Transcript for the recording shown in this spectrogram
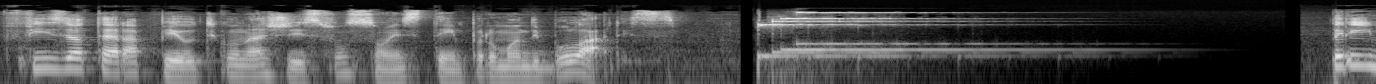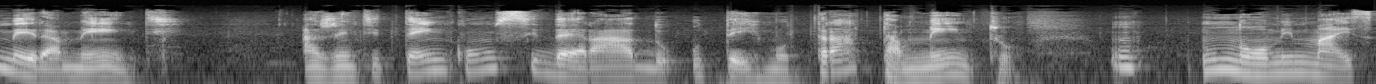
fisioterapêutico nas disfunções temporomandibulares. Primeiramente, a gente tem considerado o termo tratamento um, um nome mais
